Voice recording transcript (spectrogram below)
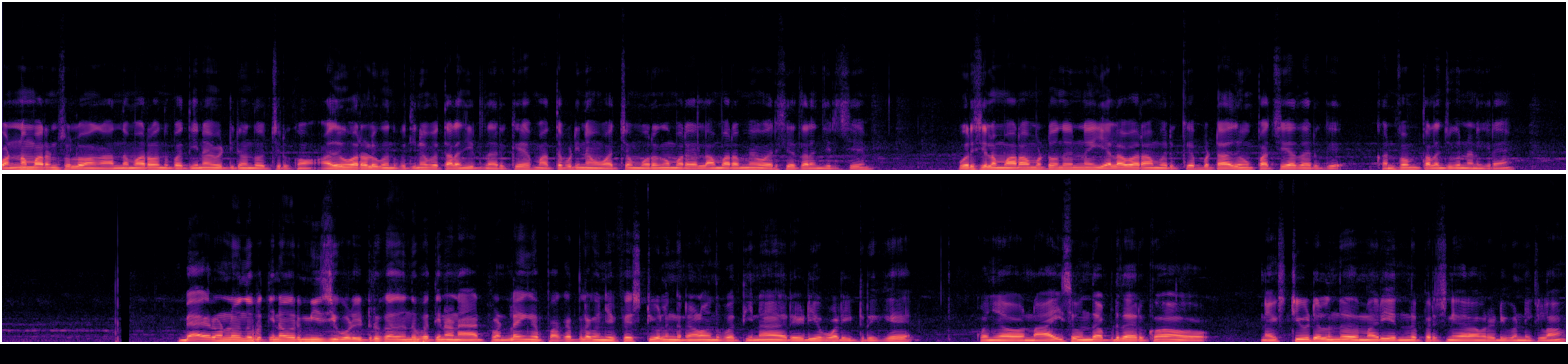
கொன்னை மரம்னு சொல்லுவாங்க. அந்த மரம் வந்து பார்த்திங்கன்னா வெட்டிட்டு வந்து வச்சுருக்கோம். அதுவும் ஓரளவுக்கு வந்து பார்த்திங்கன்னா இப்போ தலைஞ்சிட்டு தான் இருக்குது மற்றபடி நம்ம வச்ச முருங்கை மரம் எல்லா மரமே வரிசையாக தலைஞ்சிருச்சு. ஒரு சில மரம் மட்டும் வந்து இன்னும் இலை வராமல் இருக்குது பட் அதுவும் பச்சையாக தான் இருக்குது கன்ஃபார்ம் தலைஞ்சுக்குன்னு நினைக்கிறேன். பேக்ரவுண்டில் வந்து பார்த்திங்கன்னா ஒரு மியூசிக் ஓடிட்டுருக்கு. அது வந்து பார்த்திங்கன்னா நான் ஆட் பண்ணல. இங்கே பக்கத்தில் கொஞ்சம் ஃபெஸ்டிவலுங்கிறனால வந்து பார்த்திங்கன்னா ரேடியோ பாடிட்டுருக்கு கொஞ்சம் நாய்ஸ் வந்து அப்படி தான் இருக்கும் நெக்ஸ்ட் வீடியோலேருந்து அது மாதிரி எந்த பிரச்சனையும் வராமல் ரெடி பண்ணிக்கலாம்.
